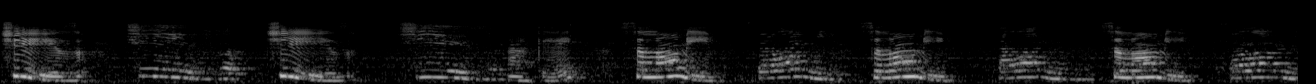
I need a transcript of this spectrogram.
cheese, cheese, cheese. cheese, Okay. Salami, salami, salami, salami, salami. salami,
